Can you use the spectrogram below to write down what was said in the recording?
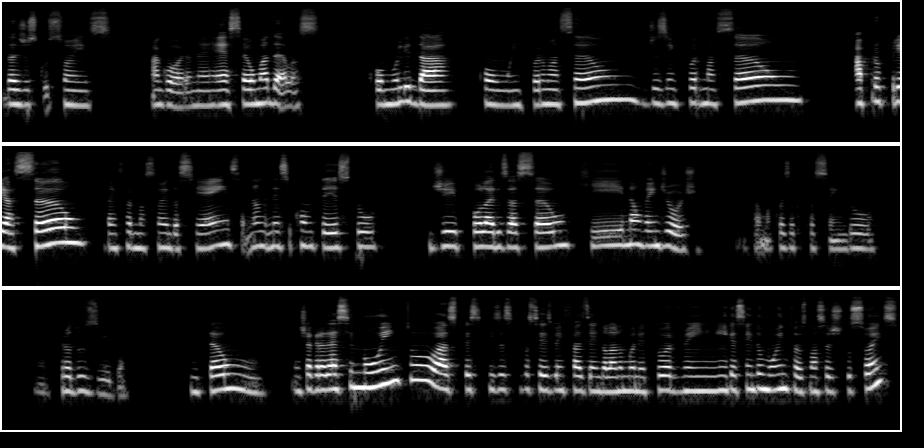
das discussões agora, né? Essa é uma delas. Como lidar com informação, desinformação, apropriação da informação e da ciência, nesse contexto de polarização que não vem de hoje. Então, é uma coisa que está sendo é, produzida. Então, a gente agradece muito as pesquisas que vocês vêm fazendo lá no Monitor, vêm enriquecendo muito as nossas discussões.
